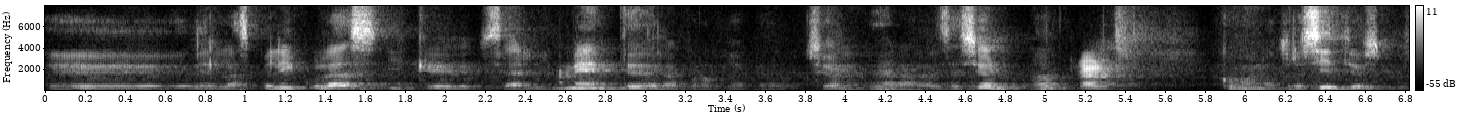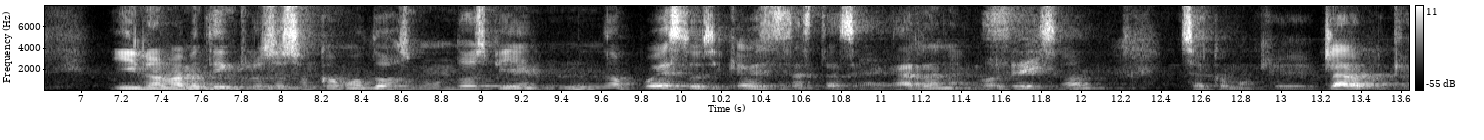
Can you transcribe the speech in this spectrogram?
eh, de las películas y que se alimente de la propia producción y de la realización, ¿no? Claro. Como en otros sitios. Y normalmente incluso son como dos mundos bien opuestos y que a veces hasta se agarran a golpes, Sí. ¿no? O sea, como que, claro, porque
